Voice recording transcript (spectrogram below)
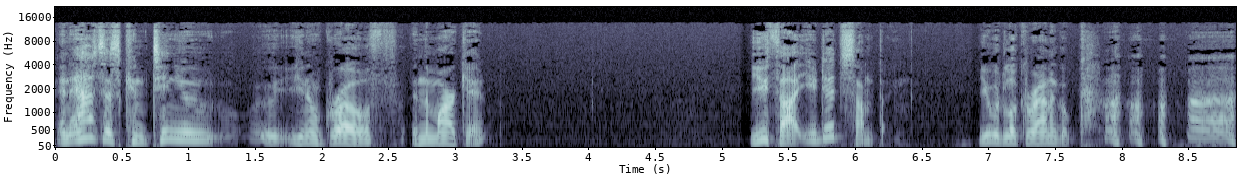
And as this continued, you know, growth in the market, you thought you did something. You would look around and go,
